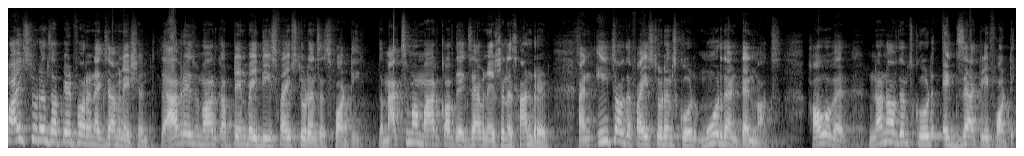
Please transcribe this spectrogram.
Five students appeared for an examination. The average mark obtained by these five students is 40. The maximum mark of the examination is 100 and each of the five students scored more than 10 marks. However, none of them scored exactly 40.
